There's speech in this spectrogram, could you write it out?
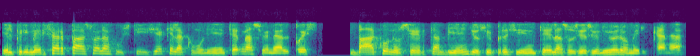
el primer zarpazo a la justicia que la comunidad internacional pues va a conocer también. Yo soy presidente de la Asociación Iberoamericana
